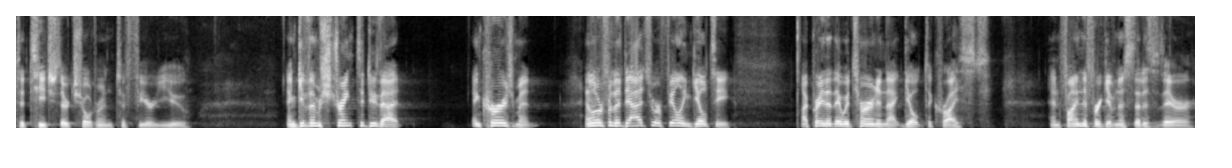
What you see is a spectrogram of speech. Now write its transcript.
to teach their children to fear you and give them strength to do that, encouragement. And Lord, for the dads who are feeling guilty, I pray that they would turn in that guilt to Christ and find the forgiveness that is there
